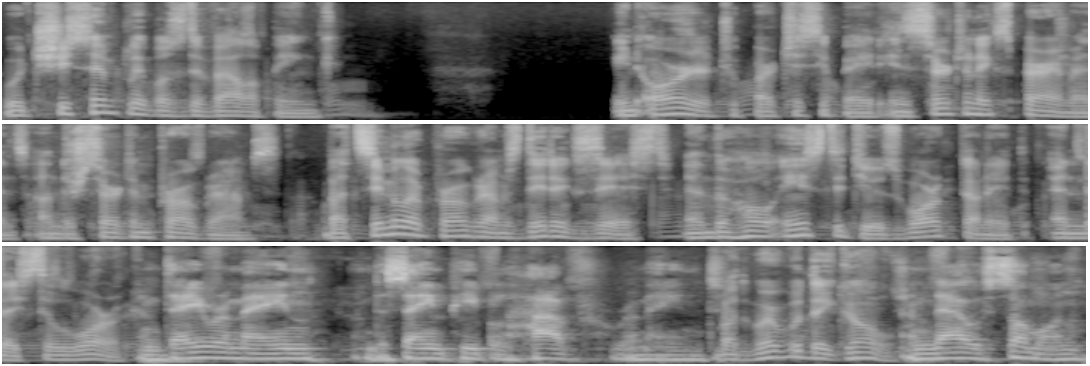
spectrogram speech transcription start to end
which she simply was developing in order to participate in certain experiments under certain programs. But similar programs did exist, and the whole institutes worked on it, and they still work. And they remain, and the same people have remained. But where would they go? And now someone,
